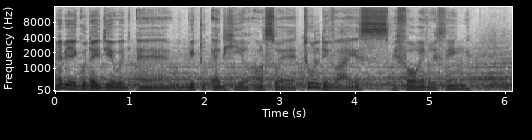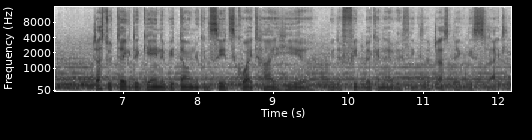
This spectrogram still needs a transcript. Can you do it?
Maybe a good idea would, uh, be to add here also a tool device before everything, just to take the gain a bit down. You can see it's quite high here with the feedback and everything, so just take this slightly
